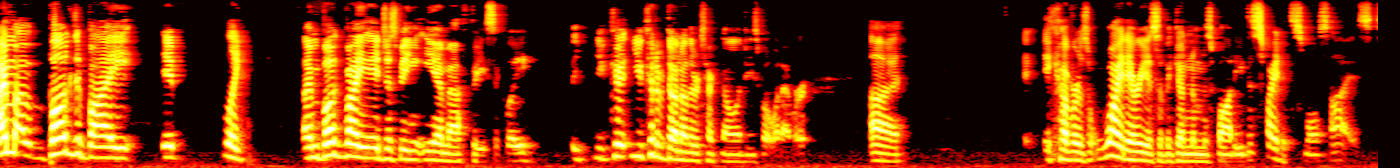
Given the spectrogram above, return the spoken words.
I'm uh, bugged by it. Like, I'm bugged by it just being EMF basically. You could you could have done other technologies, but whatever. Uh, it covers wide areas of the Gundam's body despite its small size.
